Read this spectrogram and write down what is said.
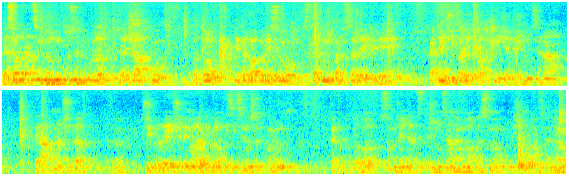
já se vracím k tomu, co jsem uvedl v začátku. Toto, tyto dva body jsou stavní parcely, kdy v každém případě platí, že tržní cena která například eh, při prodeji před dvěma lety byla 1700 korun, tak od toho samozřejmě ta tržní cena nemohla klesnout, když to zvednou.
